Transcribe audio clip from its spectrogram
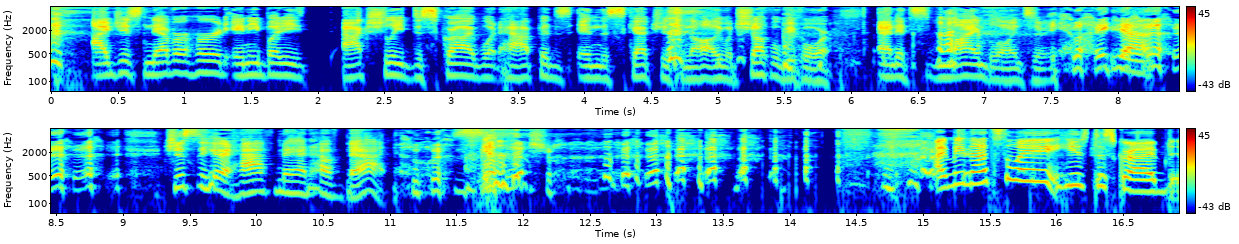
I just never heard anybody actually describe what happens in the sketches in the Hollywood Shuffle before, and it's mind blowing to me. Like, Yeah. just to hear half man, half bat was so much. I mean, that's the way he's described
